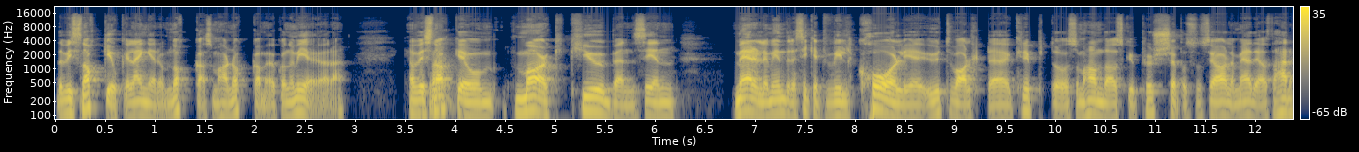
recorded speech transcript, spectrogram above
det, vi snakker jo ikke lenger om noe som har noe med økonomi å gjøre. Ja, vi snakker om Mark Cuban sin mer eller mindre sikkert vilkårlige utvalgte krypto som han da skulle pushe på sosiale medier. Altså, det, her,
